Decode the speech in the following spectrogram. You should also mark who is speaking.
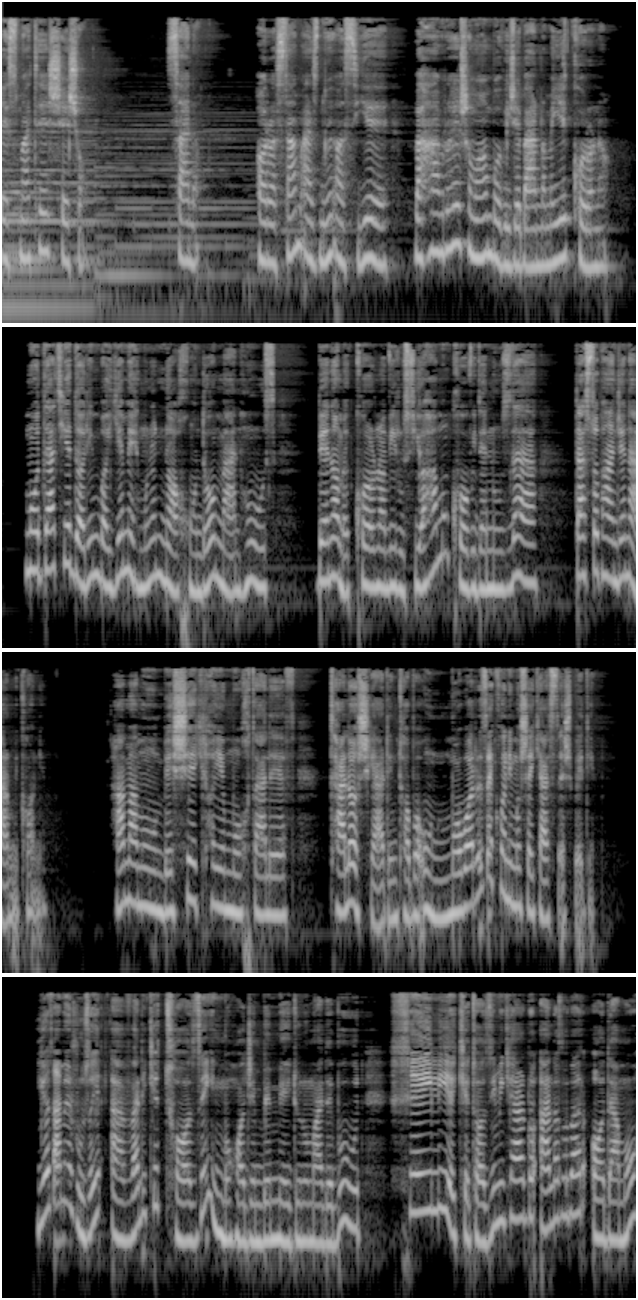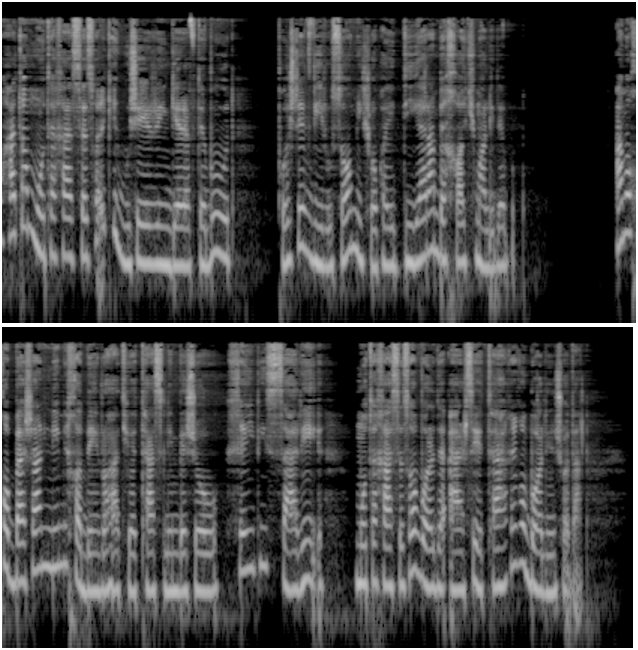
Speaker 1: قسمت ششم سلام آراستم از نوع آسیه و همراه شما هم با ویژه برنامه کرونا مدتی داریم با یه مهمون ناخونده و منحوس به نام کرونا ویروس یا همون کووید 19 دست و پنجه نرم می‌کنیم. هممون به های مختلف تلاش کردیم تا با اون مبارزه کنیم و شکستش بدیم. یادم روزای اولی که تازه این مهاجم به میدون اومده بود خیلی کتازی می‌کرد و علاوه بر آدم و حتی متخصص هایی که گوشه رینگ گرفته بود پشت ویروس ها و میکروب های دیگر هم به خاک مالیده بود. اما خب بشر نمی‌خواد به این راحتی ها تسلیم بشه و خیلی سریع متخصص ها وارد عرصه تحقیق و بالین شدن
